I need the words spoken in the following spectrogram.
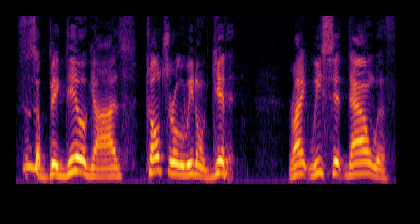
This is a big deal, guys. Culturally, we don't get it, right? We sit down with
